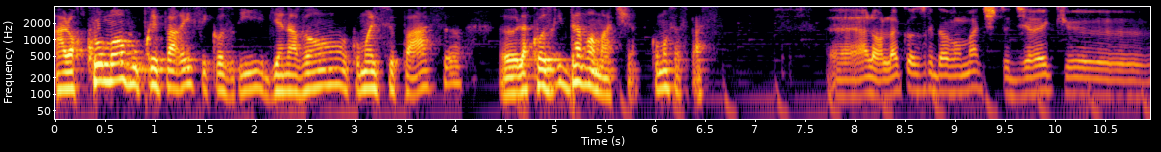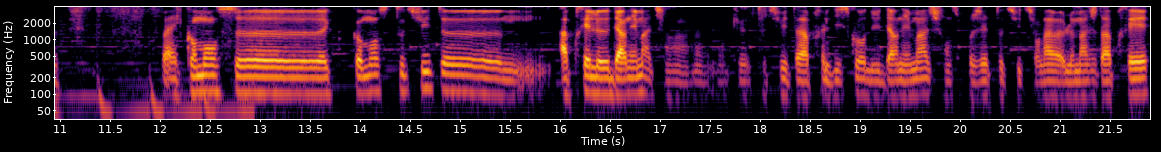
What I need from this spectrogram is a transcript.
Alors, comment vous préparez ces causeries bien avant? Comment elles se passent? Euh, La causerie d'avant-match, comment ça se passe? Euh, Alors, la causerie d'avant-match, je te dirais que elle commence, euh, commence tout de suite après le dernier match. Hein. Donc, tout de suite après le discours du dernier match, on se projette tout de suite sur le match d'après.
